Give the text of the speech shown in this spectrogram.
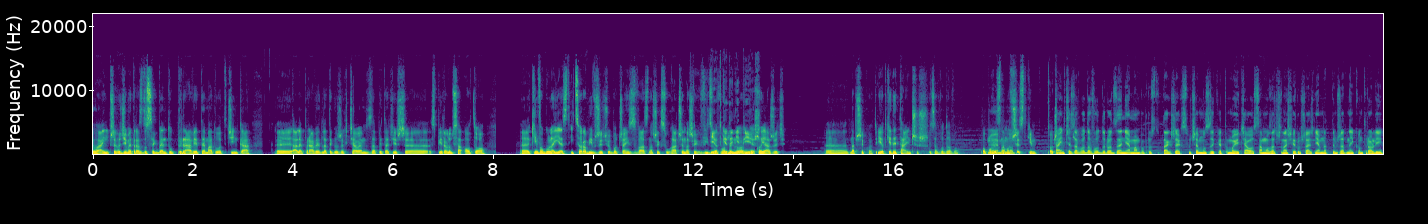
Kochani, przechodzimy teraz do segmentu prawie tematu odcinka, y, ale prawie dlatego, że chciałem zapytać jeszcze Spiralusa o to, y, kim w ogóle jest i co robi w życiu, bo część z was, naszych słuchaczy, naszych widzów I od kiedy nie, pijesz. nie kojarzyć. Y, na przykład. I od kiedy tańczysz zawodowo? Opowiedz nam no, o wszystkim. O tańczę zawodowo od urodzenia. Mam po prostu tak, że jak słyszę muzykę, to moje ciało samo zaczyna się ruszać. Nie mam nad tym żadnej kontroli.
